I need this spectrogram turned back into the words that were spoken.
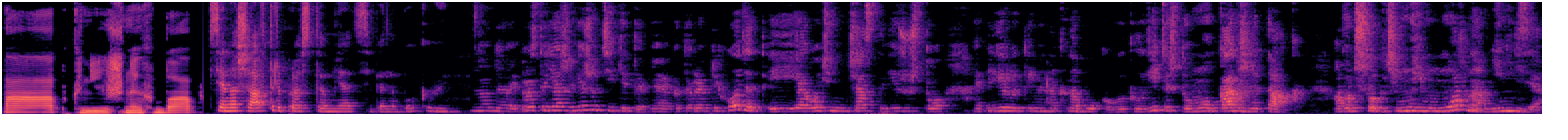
Пап, книжных баб. Все наши авторы просто умнят себя Набоковыми. Ну да, и просто я же вижу тикеты, э, которые приходят, и я очень часто вижу, что апеллируют именно к Набокову и к Лолите, что, мол, как же так? А вот что, почему ему можно, а мне нельзя?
